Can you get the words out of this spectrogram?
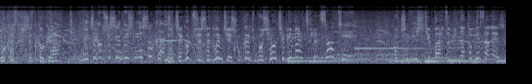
Lukas, wszystko gra? Dlaczego przyszedłeś mnie szukać? Dlaczego przyszedłem cię szukać, bo się o ciebie martwię? Co ty? Oczywiście, bardzo mi na tobie zależy.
